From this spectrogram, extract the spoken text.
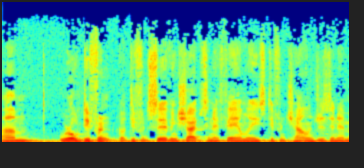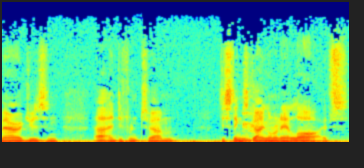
Um, we're all different, got different serving shapes in our families, different challenges in our marriages, and, uh, and different um, just things going on in our lives.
